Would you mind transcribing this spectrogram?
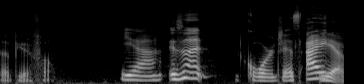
so beautiful. Yeah, isn't that gorgeous? I yeah.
